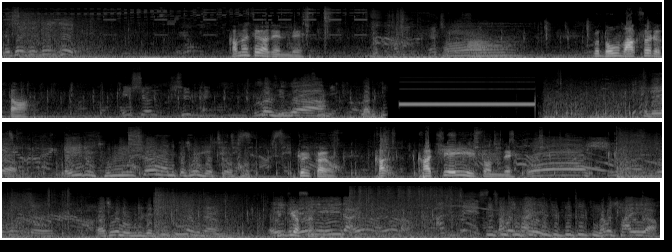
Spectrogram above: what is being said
됐지, 됐지, 됐지. 가면서 해야 되는데 아, 아 이거 너무 막설이었다 미션 실패. 설 누가? 나 삐... 내가 A로 돌릴까 하니까 설 됐어 그러니까요 가, 같이 A 있었는데 와, 씨. 야 저거는 우리 이거 삐삐야 그냥 삐삐였음. A, A다, A다, A다. 나머지 다 A. 삐삐삐삐삐삐삐 나머지 다 A야.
